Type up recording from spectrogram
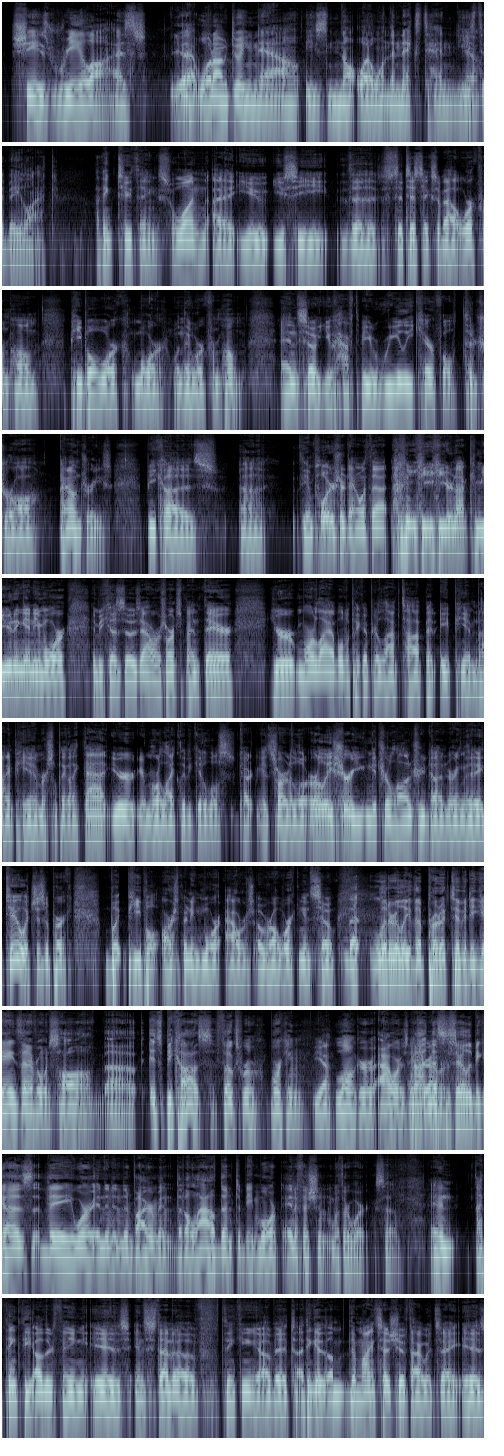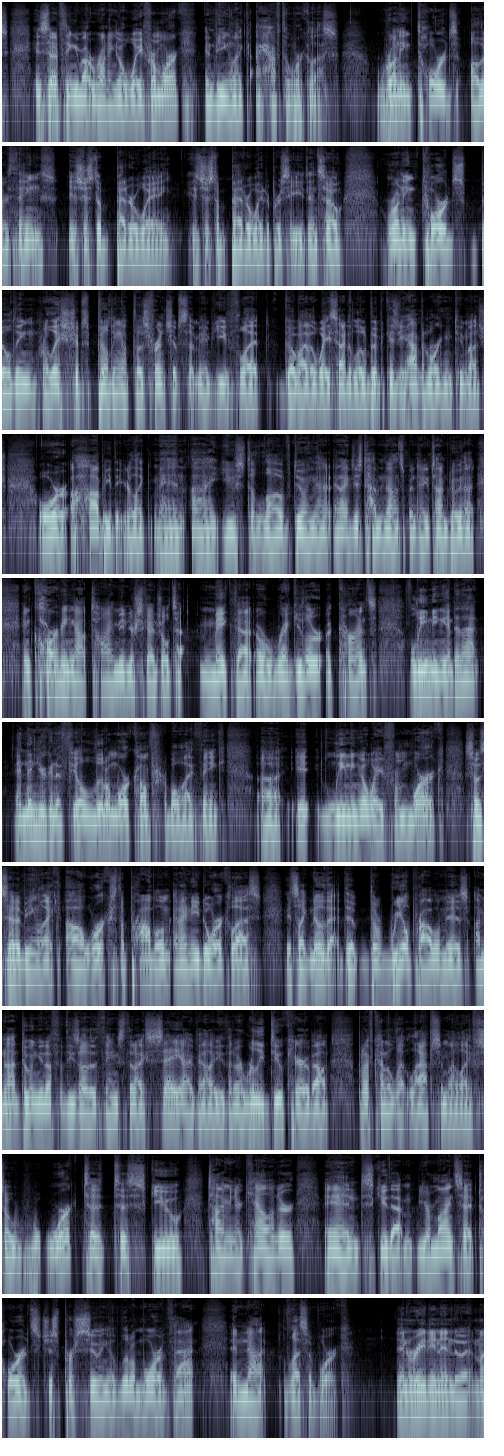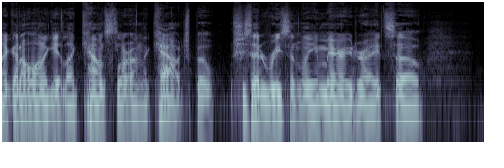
She has realized Yeah. that what I'm doing now is not what I want the next 10 years Yeah. to be like. I think two things. One, uh, you you see the statistics about work from home. People work more when they work from home, and so you have to be really careful to draw boundaries because uh, the employers are down with that. you're not commuting anymore, and because those hours aren't spent there, you're more liable to pick up your laptop at 8 p.m., 9 p.m., or something like that. You're you're more likely to get a little get started a little early. Sure, you can get your laundry done during the day too, which is a perk. But people are spending more hours overall working, and so that literally the productivity gains that everyone saw. Uh, it's because folks were working Yeah. longer hours, Extra not hours. necessarily because they were in an environment that allowed them to be more inefficient with their work. So And I think the other thing is instead of thinking of it, I think um, the mindset shift I would say is instead of thinking about running away from work and being like, I have to work less, running towards other things is just a better way, is just a better way to proceed. And so running towards building relationships, building up those friendships that maybe you've let go by the wayside a little bit because you have been working too much, or a hobby that you're like, man, I used to love doing that and I just have not spent any time doing that. And carving out time in your schedule to make that a regular occurrence, leaning into that, and then you're going to feel a little more comfortable, I think, uh, it, leaning away from work. So instead of being like, oh, work's the problem and I need to work less, it's like, no, that the, the real problem is I'm not doing enough of these other things that I say I value, that I really do care about, but I've kind of let lapse in my life. So work to, to skew time in your calendar and skew that your mindset towards just pursuing a little more of that and not less of work. and reading into it, and like I don't want to get like counselor on the couch, but she said recently married, right? So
